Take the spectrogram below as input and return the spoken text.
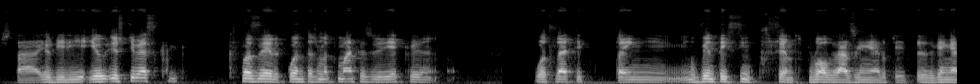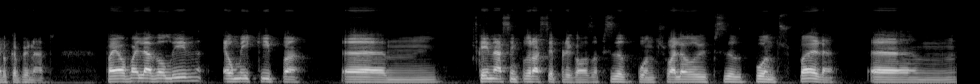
está, eu diria, eu, eu se tivesse que, que fazer quantas matemáticas, eu diria que o Atlético tem 95% de probabilidades de ganhar o, título, de ganhar o campeonato. Vai ao Valladolid, é uma equipa um, que ainda assim poderá ser perigosa, precisa de pontos. O Valladolid precisa de pontos para um,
